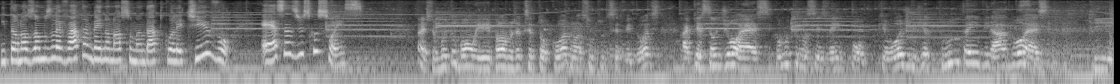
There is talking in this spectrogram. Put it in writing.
Então nós vamos levar também no nosso mandato coletivo essas discussões. Ah, isso é muito bom. E, Paloma, já que você tocou no assunto dos servidores, a questão de OS, como que vocês veem? Pô, porque hoje em dia tudo tem virado OS, que,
